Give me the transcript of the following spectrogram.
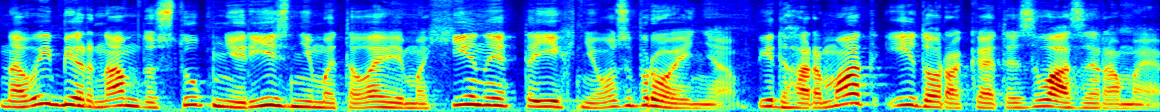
на вибір нам доступні різні металеві махіни та їхні озброєння від гармат і до ракети з лазерами.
